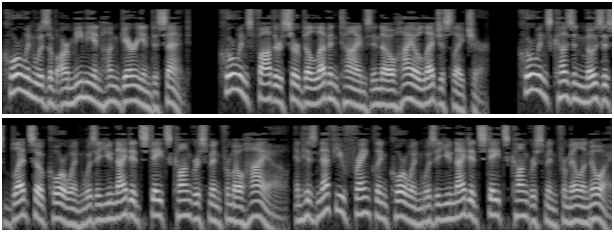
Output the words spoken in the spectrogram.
Corwin was of Armenian-Hungarian descent. Corwin's father served 11 times in the Ohio legislature. Corwin's cousin Moses Bledsoe Corwin was a United States congressman from Ohio, and his nephew Franklin Corwin was a United States congressman from Illinois.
